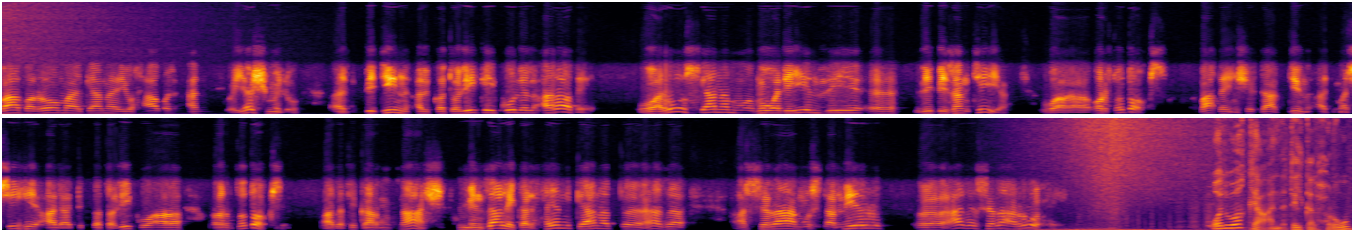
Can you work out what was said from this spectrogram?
بابا روما كان يحاول أن يشمل بدين الكاثوليكي كل الأراضي والروس كانوا مواليين لبيزنطية وأرثوذكس. بعد انشقاق دين المسيحي على الكاثوليك وأرثوذكس. هذا في القرن 12 من ذلك الحين كانت هذا الصراع مستمر هذا صراع روحي. والواقع أن تلك الحروب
